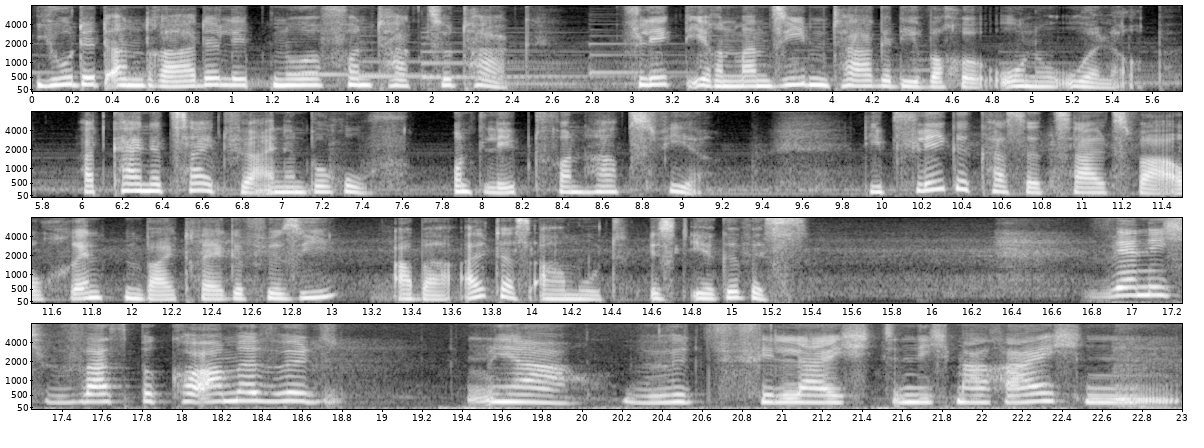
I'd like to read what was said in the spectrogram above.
Judith Andrade lebt nur von Tag zu Tag, pflegt ihren Mann sieben Tage die Woche ohne Urlaub hat keine Zeit für einen Beruf und lebt von Hartz IV. Die Pflegekasse zahlt zwar auch Rentenbeiträge für sie, aber Altersarmut ist ihr gewiss. Wenn ich was bekomme, würde ja, wird vielleicht nicht mal reichen,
